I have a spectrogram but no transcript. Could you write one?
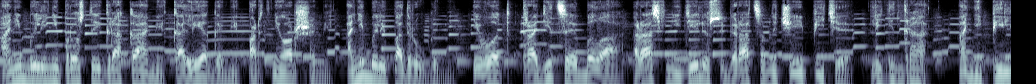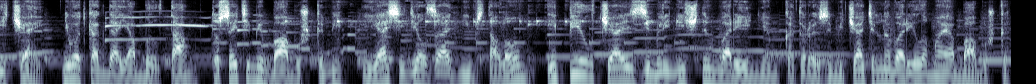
Они были не просто игроками, коллегами, партнершами. Они были подругами. И вот традиция была раз в неделю собираться на чаепитие. Ленинград они пили чай. И вот когда я был там, то с этими бабушками я сидел за одним столом и пил чай с земляничным вареньем, которое замечательно варила моя бабушка,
